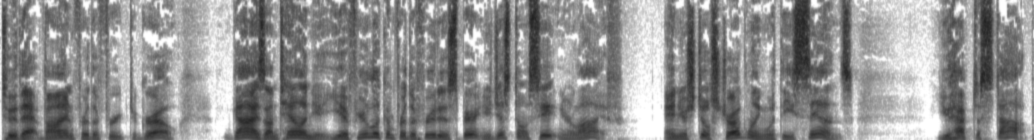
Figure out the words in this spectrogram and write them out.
to that vine for the fruit to grow. Guys, I'm telling you, if you're looking for the fruit of the spirit and you just don't see it in your life and you're still struggling with these sins, you have to stop.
